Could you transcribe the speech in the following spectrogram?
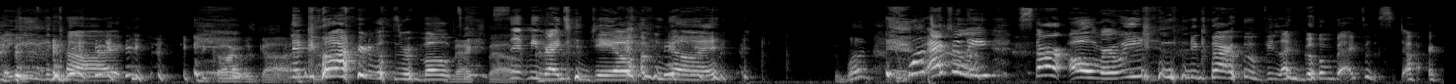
they used the card. the card was gone. The card was revoked. Maxed out. Sent me right to jail. I'm done. What? one Actually, start over. We the car would be like go back to start.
